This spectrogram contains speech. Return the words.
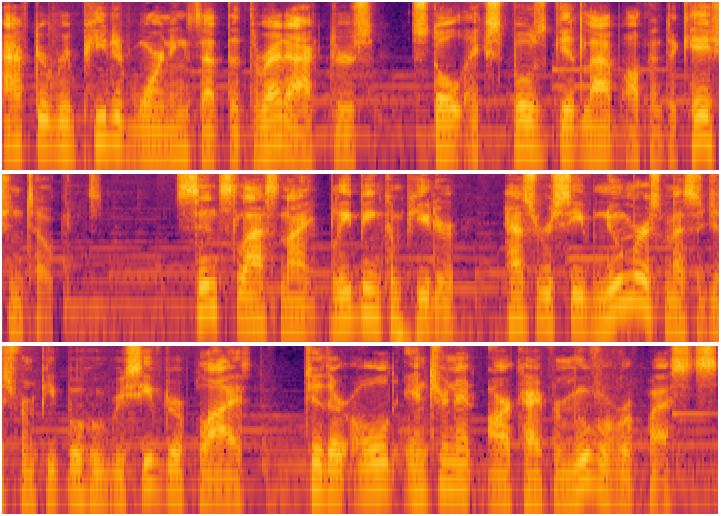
after repeated warnings that the threat actors stole exposed GitLab authentication tokens. Since last night, Bleeping Computer has received numerous messages from people who received replies to their old Internet Archive removal requests,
